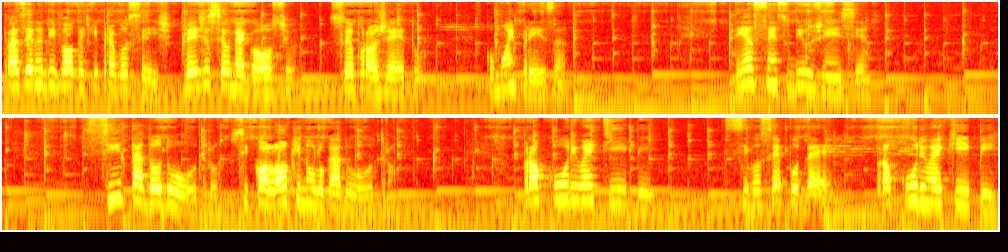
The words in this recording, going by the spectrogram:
trazendo de volta aqui para vocês, veja seu negócio, seu projeto como uma empresa. Tenha senso de urgência. Sinta a dor do outro. Se coloque no lugar do outro. Procure uma equipe. Se você puder, procure uma equipe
